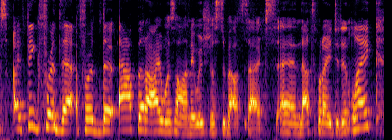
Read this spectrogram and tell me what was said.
so I think for that, for the app that I was on, it was just about sex, and that's what I didn't like.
